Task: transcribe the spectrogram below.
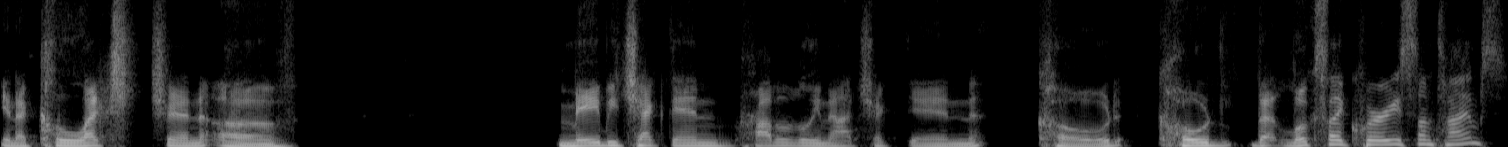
in a collection of maybe checked in, probably not checked in code, code that looks like queries sometimes,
